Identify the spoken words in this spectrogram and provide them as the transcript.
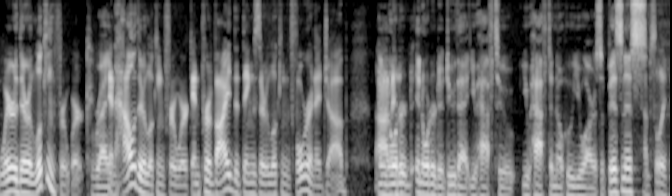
Where they're looking for work, Right. and how they're looking for work, and provide the things they're looking for in a job. Um, in and- order in order to do that, you have to you have to know who you are as a business. absolutely,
